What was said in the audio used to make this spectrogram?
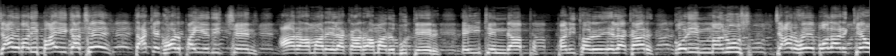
যার বাড়ি বাইক আছে, তাকে ঘর পাইয়ে দিচ্ছেন। আর আমার এলাকার, আমার বুথের এই টেন্ডা পানিতলের এলাকার গরিব মানুষ, যার হয়ে বলার কেউ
